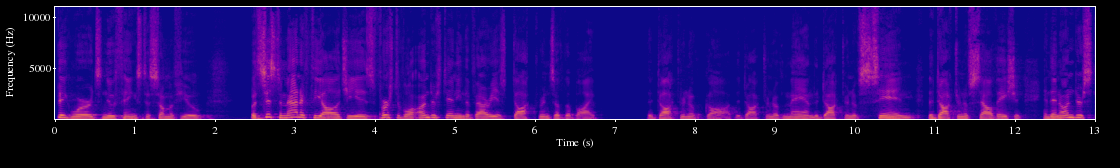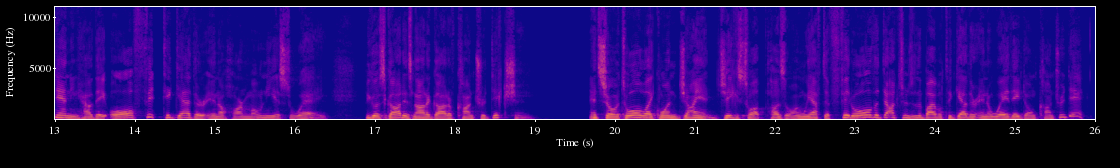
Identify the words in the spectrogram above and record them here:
big words, new things to some of you, but systematic theology is, first of all, understanding the various doctrines of the Bible the doctrine of God, the doctrine of man, the doctrine of sin, the doctrine of salvation, and then understanding how they all fit together in a harmonious way because God is not a God of contradiction. And so it's all like one giant jigsaw puzzle, and we have to fit all the doctrines of the Bible together in a way they don't contradict.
